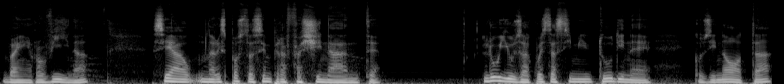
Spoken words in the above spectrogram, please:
va in rovina, sia una risposta sempre affascinante. Lui usa questa similitudine così nota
